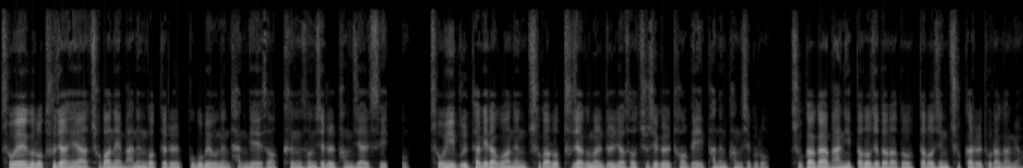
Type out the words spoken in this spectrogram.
소액으로 투자해야 초반에 많은 것들을 보고 배우는 단계에서 큰 손실을 방지할 수 있고 소위 물타기라고 하는 추가로 투자금을 늘려서 주식을 더 매입하는 방식으로 주가가 많이 떨어지더라도 떨어진 주가를 돌아가며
